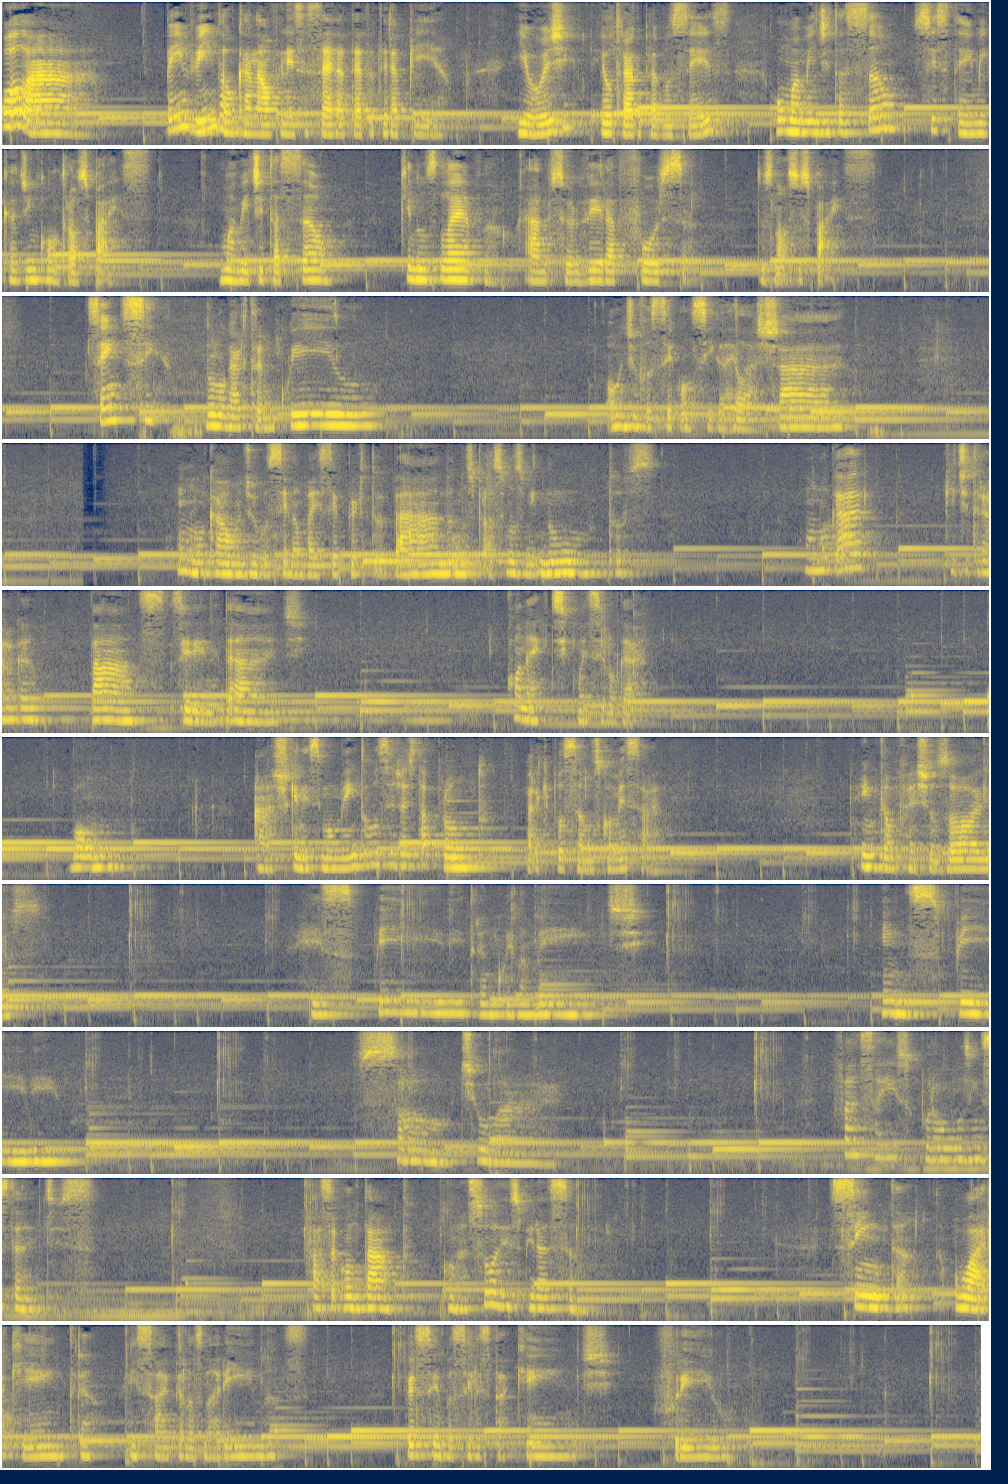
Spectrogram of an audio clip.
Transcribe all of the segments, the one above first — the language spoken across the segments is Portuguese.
Olá! Bem-vindo ao canal Fenícia Serra Teta Terapia. E hoje eu trago para vocês uma meditação sistêmica de encontro aos pais. Uma meditação que nos leva a absorver a força dos nossos pais. Sente-se num lugar tranquilo, onde você consiga relaxar, um local onde você não vai ser perturbado nos próximos minutos, um lugar que te traga paz, serenidade. Conecte-se com esse lugar. Bom, acho que nesse momento você já está pronto para que possamos começar. Então feche os olhos, respire tranquilamente, inspire, solte o ar. Faça isso por alguns instantes. Faça contato com a sua respiração. Sinta o ar que entra e sai pelas narinas. Perceba se ele está quente, frio.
